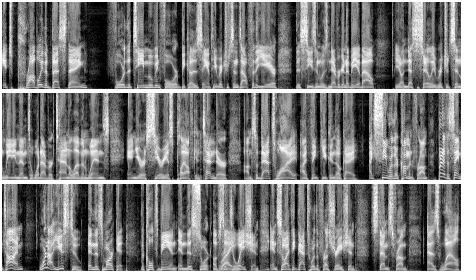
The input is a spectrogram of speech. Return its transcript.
it's probably the best thing for the team moving forward because Anthony Richardson's out for the year. This season was never going to be about you know necessarily Richardson leading them to whatever 10 11 wins and you're a serious playoff contender. Um, so that's why I think you can okay I see where they're coming from but at the same time we're not used to in this market the Colts being in this sort of Right. situation. And so I think that's where the frustration stems from as well.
